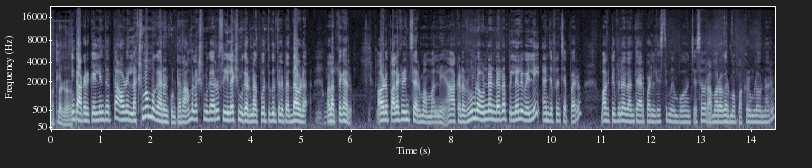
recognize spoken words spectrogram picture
అట్లాగా? ఇంకా అక్కడికి వెళ్ళిన తర్వాత ఆవిడ లక్ష్మమ్మ గారు అనుకుంటా రామలక్ష్మి గారు శ్రీలక్ష్మి గారు నాకు పూర్తి గుర్తులే పెద్ద ఆవిడ వాళ్ళ అత్తగారు. ఆవిడ పలకరించారు మమ్మల్ని. "ఆ, అక్కడ రూమ్లో ఉండండారా పిల్లలు వెళ్ళి అని చెప్పని చెప్పారు. మాకు టిఫిన్ అదంతా ఏర్పాట్లు చేస్తే మేము భోజనం చేసాం. రామారావు గారు మా పక్క రూమ్లో ఉన్నారు.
